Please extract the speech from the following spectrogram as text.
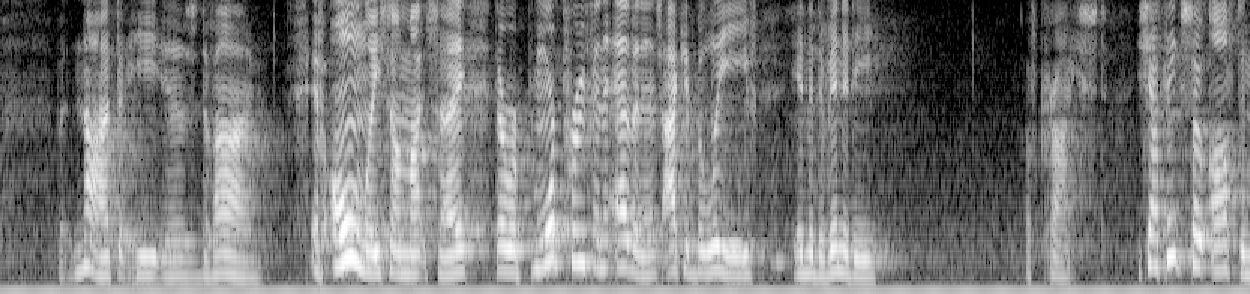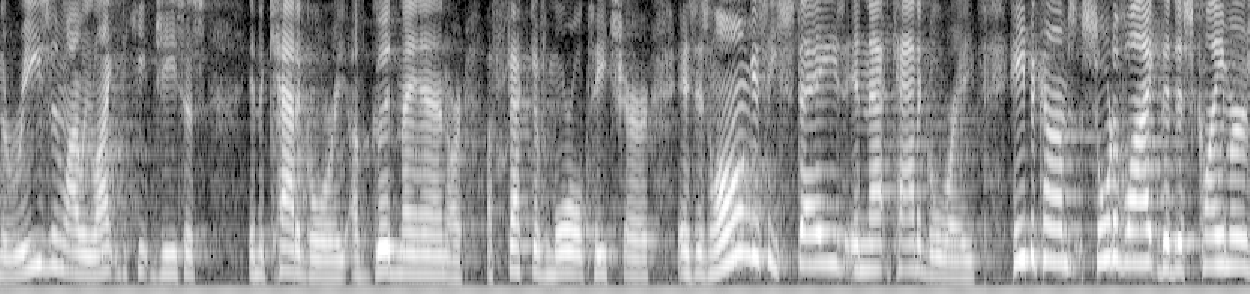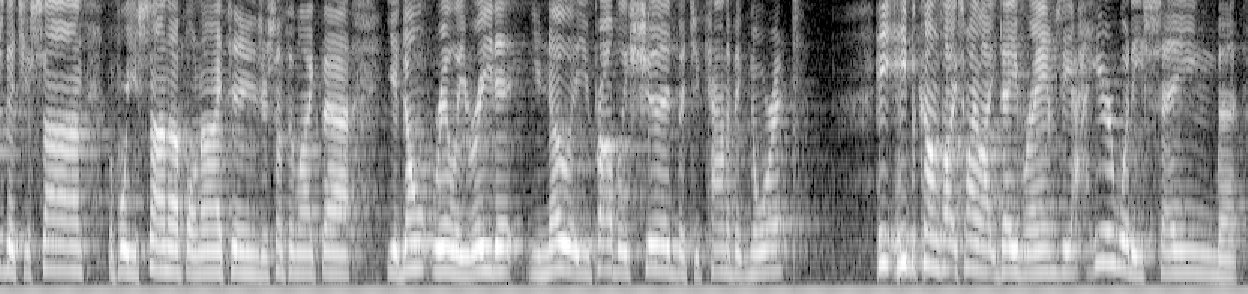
but not that he is divine. If only, some might say, there were more proof and evidence I could believe in the divinity of Christ. You see, I think so often the reason why we like to keep Jesus in the category of good man or effective moral teacher is as long as he stays in that category, he becomes sort of like the disclaimers that you sign before you sign up on iTunes or something like that. You don't really read it. You know that you probably should, but you kind of ignore it. He, he becomes like somebody like Dave Ramsey. I hear what he's saying, but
